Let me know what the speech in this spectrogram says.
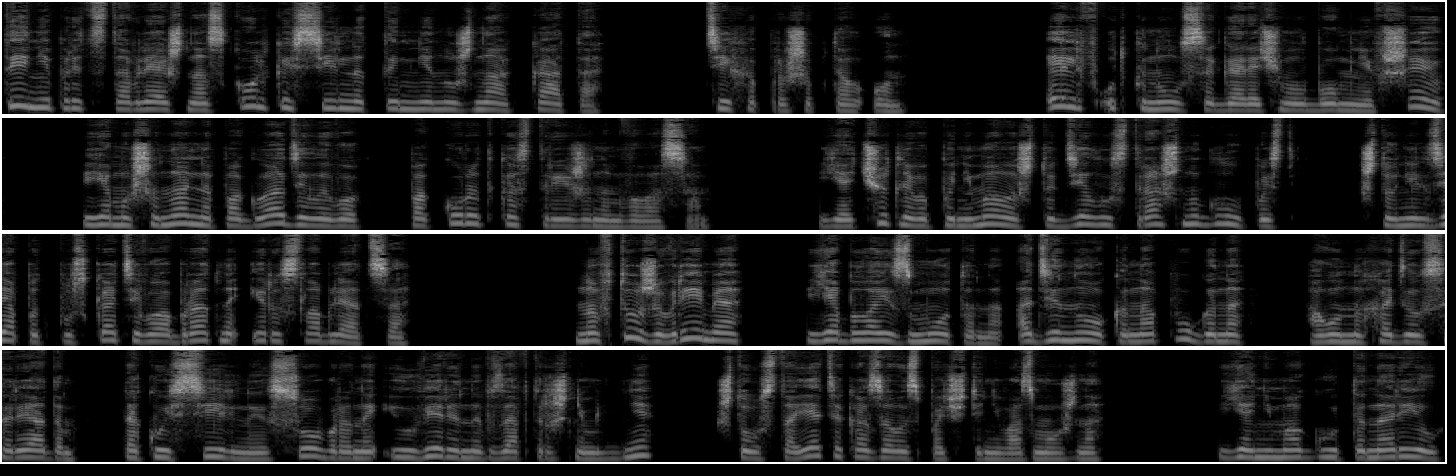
Ты не представляешь, насколько сильно ты мне нужна, Ката», — тихо прошептал он. Эльф уткнулся горячим лбом мне в шею, и я машинально погладил его по коротко стриженным волосам. Я отчетливо понимала, что делаю страшную глупость, что нельзя подпускать его обратно и расслабляться. Но в то же время я была измотана, одинока, напугана, а он находился рядом, такой сильный, собранный и уверенный в завтрашнем дне, что устоять оказалось почти невозможно. «Я не могу, Тонарил»,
